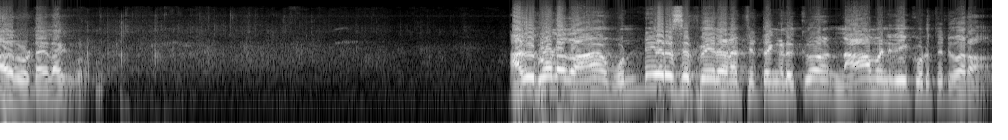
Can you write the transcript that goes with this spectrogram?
அதில் ஒரு டைலாக் வரும். அதுபோல தான் ஒன்றிய அரசு பெயரான திட்டங்களுக்கும் நாம நிதி கொடுத்துட்டு வரோம்.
